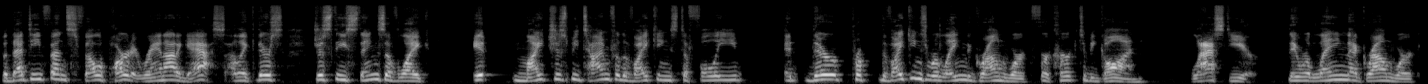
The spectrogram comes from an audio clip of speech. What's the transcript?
but that defense fell apart. It ran out of gas. Like there's just these things of like it might just be time for the Vikings to fully. It, they're the Vikings were laying the groundwork for Kirk to be gone last year. They were laying that groundwork,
